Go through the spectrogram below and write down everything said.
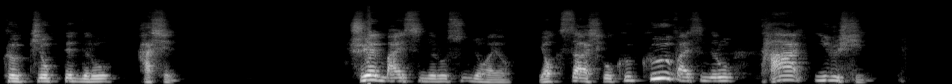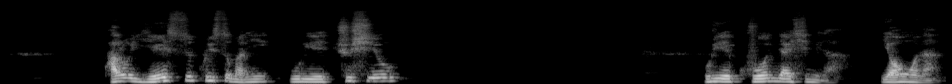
그 기록된 대로 가신 주의 말씀대로 순종하여 역사하시고 그, 그 말씀대로 다 이루신 바로 예수 그리스도만이 우리의 주시오. 우리의 구원자이십니다. 영원한.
